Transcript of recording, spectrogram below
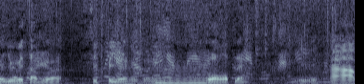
อายุไม่ต่ำกว่าสิบปีแล้วครับอืมกรอบแล้วครับ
